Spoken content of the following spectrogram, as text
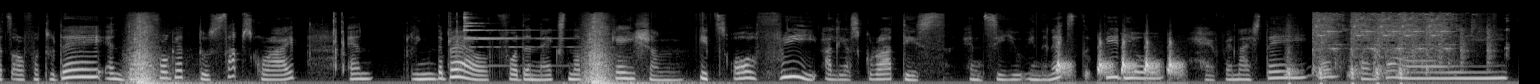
that's all for today and don't forget to subscribe and ring the bell for the next notification. It's all free alias gratis and see you in the next video. Have a nice day and bye bye.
